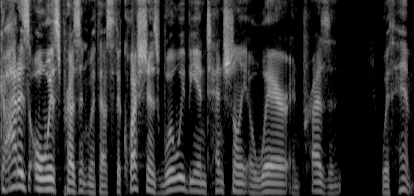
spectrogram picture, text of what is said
God is always present with us. The question is will we be intentionally aware and present with Him?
